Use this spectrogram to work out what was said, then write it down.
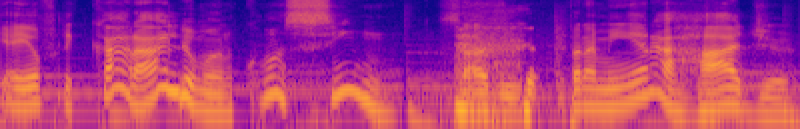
E aí eu falei, caralho, mano, como assim? Sabe? para mim era rádio.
